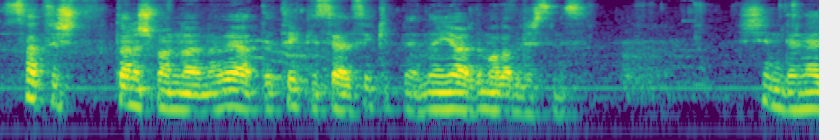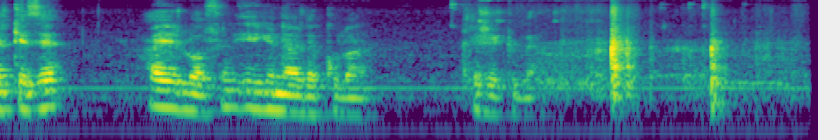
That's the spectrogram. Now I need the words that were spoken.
satış danışmanlarına veyahut da teknik servis ekiplerinden yardım alabilirsiniz. Şimdiden herkese hayırlı olsun, iyi günlerde kullanın. Teşekkürler.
